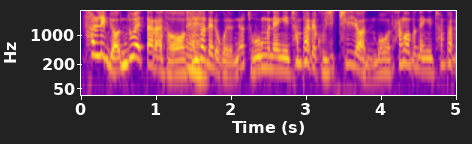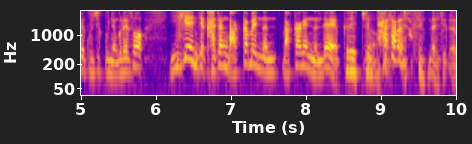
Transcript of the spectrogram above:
설립 연도에 따라서 네. 순서대로거든요. 조흥은행이 1897년, 뭐 상업은행이 1899년. 그래서 이게 이제 가장 막강했는 막강했는데 그랬죠. 지금 다 사라졌습니다. 지금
